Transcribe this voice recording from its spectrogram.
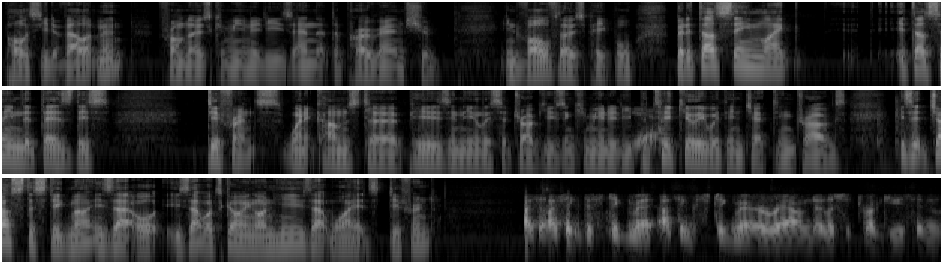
policy development from those communities and that the programs should involve those people but it does seem like it does seem that there's this difference when it comes to peers in the illicit drug using community yeah. particularly with injecting drugs is it just the stigma is that or is that what's going on here is that why it's different I, th- I, think the stigma, I think stigma around illicit drug use and,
